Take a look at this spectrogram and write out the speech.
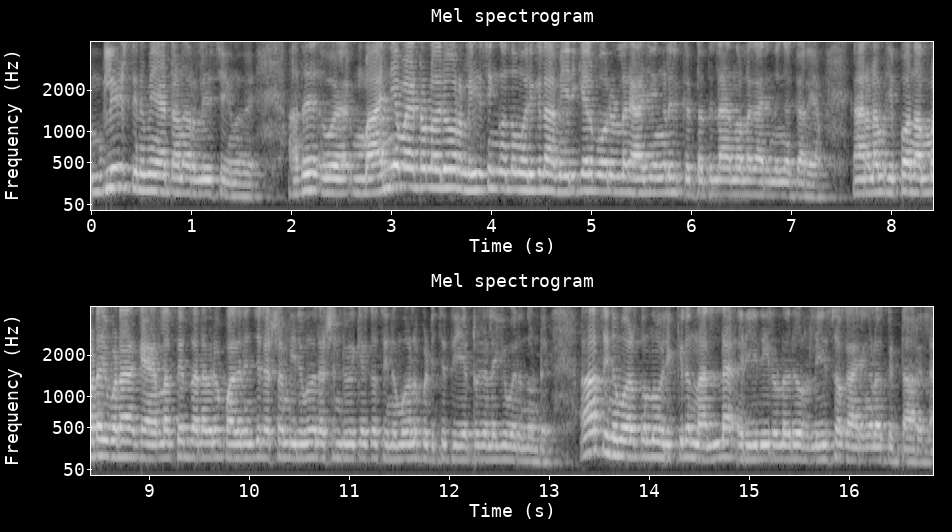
ഇംഗ്ലീഷ് സിനിമയായിട്ടാണ് റിലീസ് ചെയ്യുന്നത്. അത് മാന്യമായിട്ടുള്ള ഒരു റിലീസിംഗ് ഒന്നും ഒരിക്കലും അമേരിക്കയിൽ പോലുള്ള രാജ്യങ്ങളിൽ കിട്ടത്തില്ല എന്നുള്ള കാര്യം നിങ്ങൾക്കറിയാം. കാരണം ഇപ്പോൾ നമ്മുടെ ഇവിടെ കേരളത്തിൽ തന്നെ ഒരു പതിനഞ്ച് ലക്ഷം ഇരുപത് ലക്ഷം രൂപയ്ക്കൊക്കെ സിനിമകൾ പിടിച്ച് തിയേറ്ററുകളിലേക്ക് വരുന്നുണ്ട്. ആ സിനിമകൾക്കൊന്നും ഒരിക്കലും നല്ല രീതിയിലുള്ള ഒരു റിലീസോ കാര്യങ്ങളോ കിട്ടാറില്ല.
